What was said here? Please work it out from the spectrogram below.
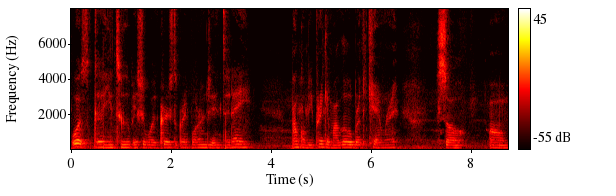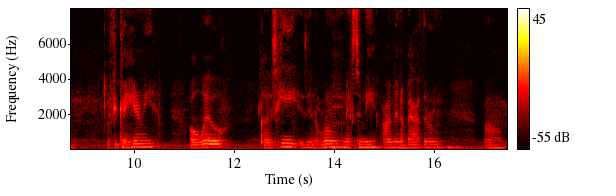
What's good, YouTube? It's your boy Chris, the Great 400, and today I'm gonna be pranking my little brother Cameron. So, um, if you can't hear me, oh well, cause he is in a room next to me. I'm in a bathroom. Um,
